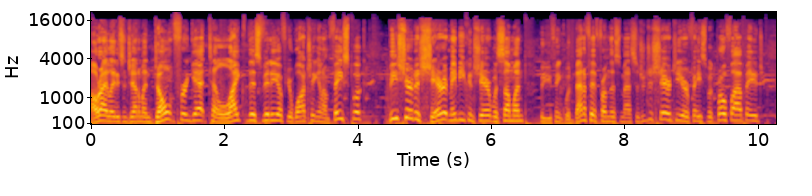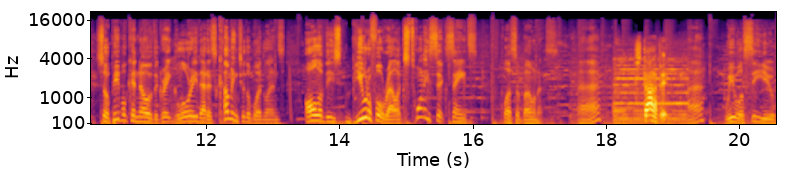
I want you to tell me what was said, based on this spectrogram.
All right, ladies and gentlemen, don't forget to like this video if you're watching it on Facebook. Be sure to share it. Maybe you can share it with someone who you think would benefit from this message, or just share it to your Facebook profile page so people can know the great glory that is coming to the woodlands. All of these beautiful relics, 26 saints, plus a bonus. Huh? Stop it. Huh? We will see you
